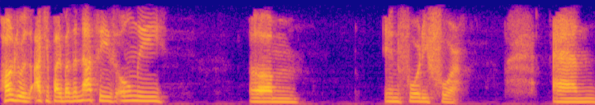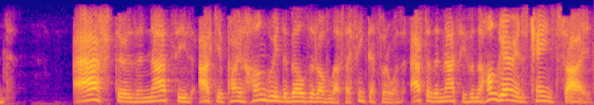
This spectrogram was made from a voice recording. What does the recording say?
Hungary was occupied by the Nazis only um, in 44. And after the Nazis occupied Hungary, the Belzerov left. I think that's what it was. After the Nazis, when the Hungarians changed sides,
